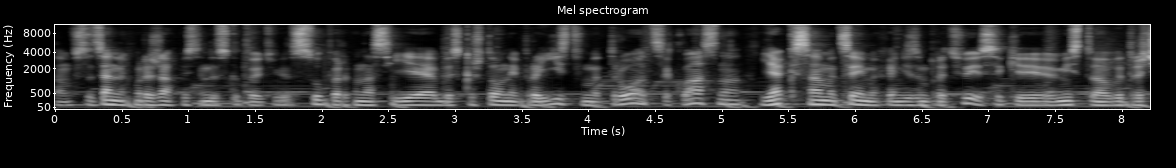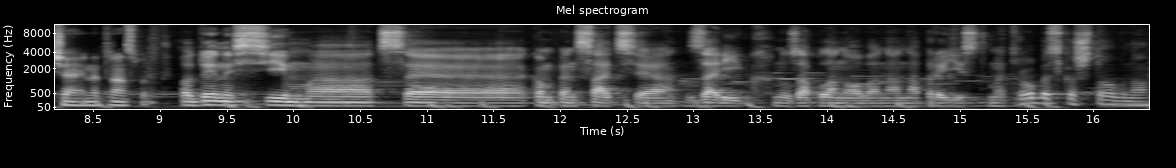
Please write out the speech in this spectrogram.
Там в соціальних мережах постійно дискутують. Супер, у нас є безкоштовний проїзд в метро, це класно. Як саме цей механізм працює, скільки місто витрачає на транспорт? 1,7 – це компенсація за рік, ну запланована на проїзд в метро безкоштовно.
